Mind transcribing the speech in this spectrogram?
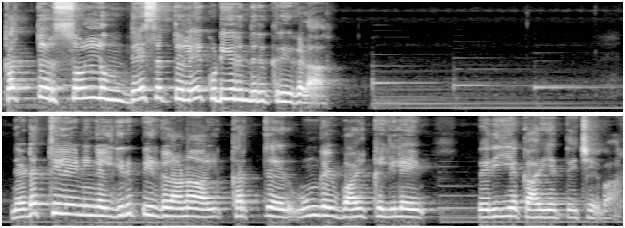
கர்த்தர் சொல்லும் தேசத்திலே குடியிருந்திருக்கிறீர்களா? இந்த இடத்திலே நீங்கள் இருப்பீர்களானால் கர்த்தர் உங்கள் வாழ்க்கையிலே பெரிய காரியத்தை செய்வார்.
